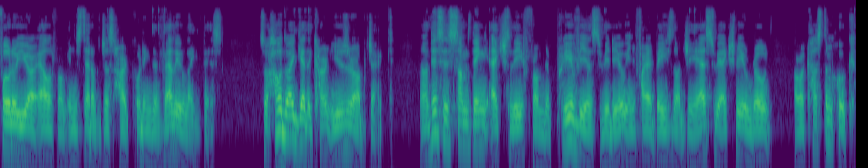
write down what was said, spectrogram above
photo URL from instead of just hard coding the value like this. So how do I get the current user object? Now this is something actually from the previous video in firebase.js. We actually wrote our custom hook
